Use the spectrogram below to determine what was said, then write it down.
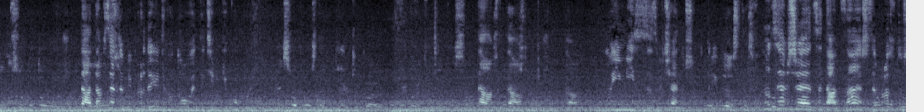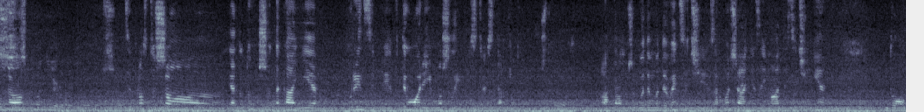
Там все готово уже. Да, там все тобі продають готове, ти тільки купи. Весь вопрос там дырки правильно выбрать. вот это самое. Так, Что так. Так. Ну і місце, звичайно, що потрібно. Место Ну це вже це так, знаєш, це просто що. Це просто що Я до того, що така є, в принципі, в теорії можливість. Ось так. А там вже будемо дивитися, чи захоче Аня займатися, чи ні. Довго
